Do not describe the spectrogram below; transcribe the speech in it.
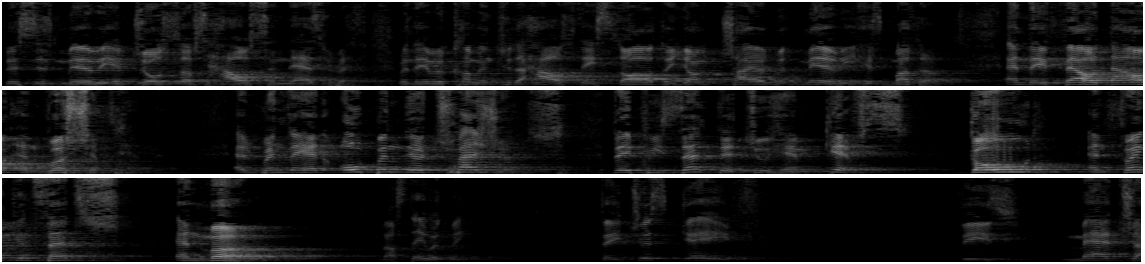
this is Mary and Joseph's house in Nazareth. When they were come into the house, they saw the young child with Mary, his mother, and they fell down and worshipped him. And when they had opened their treasures, they presented to him gifts gold and frankincense and myrrh. Now, stay with me. They just gave these magi,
